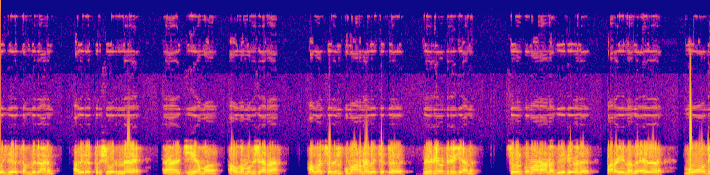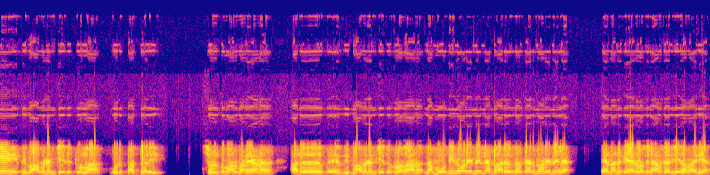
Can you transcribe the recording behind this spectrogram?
വലിയ സംവിധാനം അതിലെ തൃശ്ശൂരിന്റെ ജി എം അവൻ കമ്മ്യൂണിസ്റ്റുകാരനാ അവൻ സുനിൽകുമാറിനെ വെച്ചിട്ട് വീഡിയോ ഇട്ടിരിക്കുകയാണ്. സുനിൽകുമാറാണ് വീഡിയോയിൽ പറയുന്നത്. ഏത് മോദി വിഭാവനം ചെയ്തിട്ടുള്ള ഒരു പദ്ധതി സുനിൽകുമാർ പറയാണ് അത് വിഭാവനം ചെയ്തിട്ടുള്ളതാണ്. എന്നാ മോദി എന്ന് പറയുന്നില്ല ഭാരത സർക്കാർ എന്ന് പറയുന്നില്ല. ഏതാണ്ട് കേരളത്തിലെ ആൾക്കാർ ചെയ്ത മാതിരിയാ.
